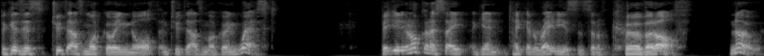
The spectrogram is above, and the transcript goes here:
because there's 2,000 amot going north and 2,000 amot going west. But you're not going to say, again, take a radius and sort of curve it off. No,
